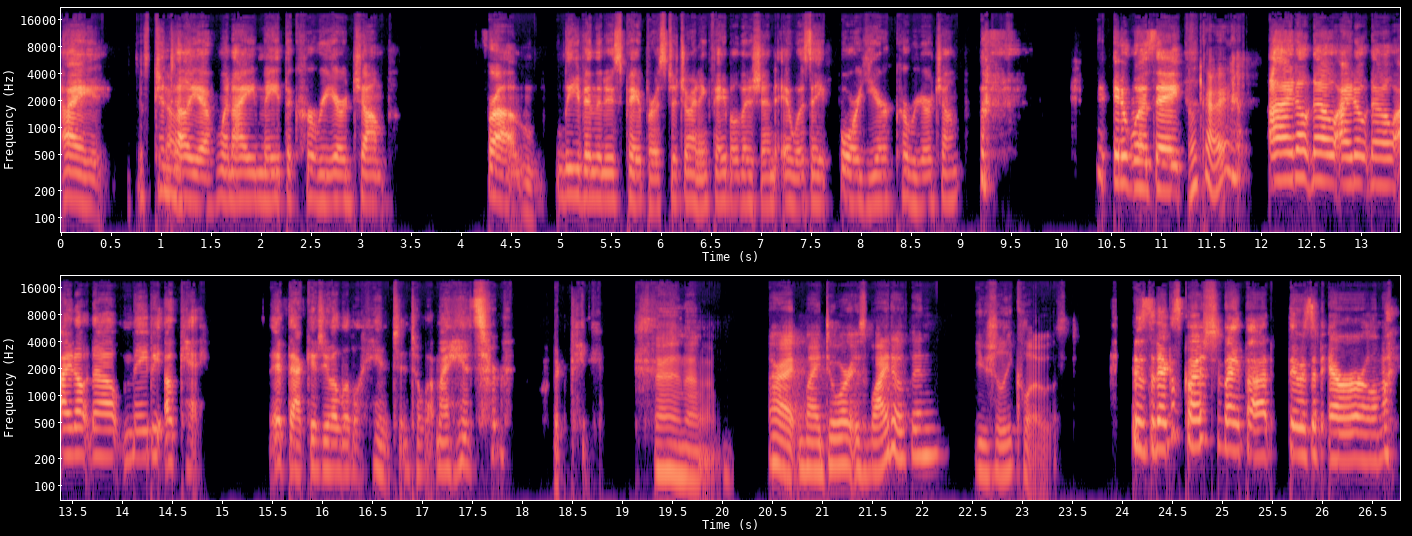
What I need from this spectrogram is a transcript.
I just can chill. tell you when I made the career jump from leaving the newspapers to joining Fablevision, it was a four year career jump. it was a Okay. I don't know, I don't know, I don't know, maybe okay. If that gives you a little hint into what my answer would be. All right. My door is wide open, usually closed. Is the next question. I thought there was an error on my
